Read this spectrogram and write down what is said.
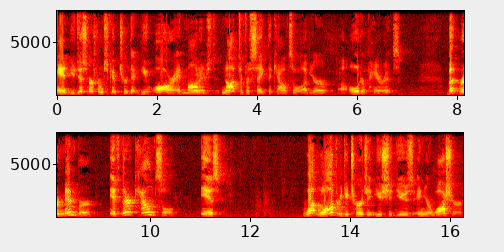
And you just heard from Scripture that you are admonished not to forsake the counsel of your uh, older parents. But remember, if their counsel is what laundry detergent you should use in your washer,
